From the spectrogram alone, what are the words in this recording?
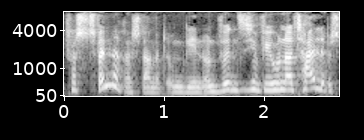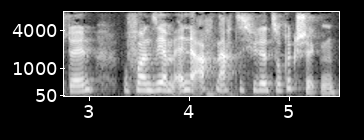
verschwenderisch damit umgehen und würden sich irgendwie 100 Teile bestellen wovon sie am Ende 88 wieder zurückschicken.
